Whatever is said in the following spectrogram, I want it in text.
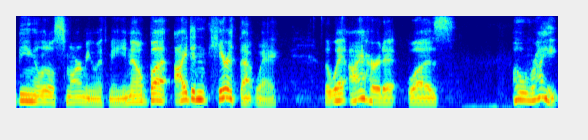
being a little smarmy with me, you know, but I didn't hear it that way the way I heard it was, oh, right,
